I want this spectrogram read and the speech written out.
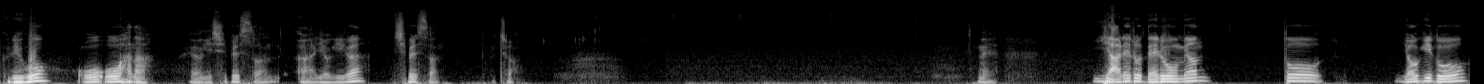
그리고 551 여기 11선 아 여기가 11선 그렇죠. 네. 이 아래로 내려오면 또 여기도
